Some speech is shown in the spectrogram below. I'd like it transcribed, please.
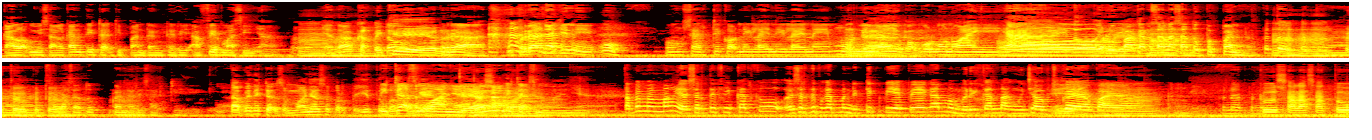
kalau misalkan tidak dipandang dari afirmasinya ya toh, Gak itu pikir. berat beratnya gini wow Wong serdik kok nilai-nilainya murninya ya kok ngono ae. Nah, itu merupakan salah satu beban loh. Betul, betul. Hmm, Betul, Nah, betul. Salah satu beban dari serdik. Tapi tidak semuanya seperti itu. Tidak Pak. semuanya, Iya, memang semuanya. tidak semuanya. Tapi memang ya sertifikatku eh, sertifikat mendidik piye-piye kan memberikan tanggung jawab juga Iya. ya, Pak ya. Hmm. Benar-benar. Itu salah satu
